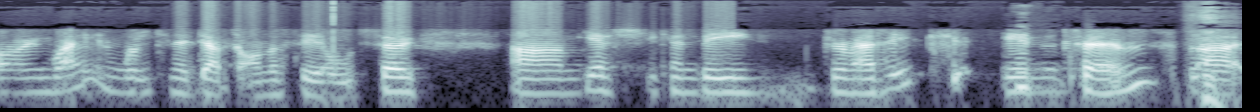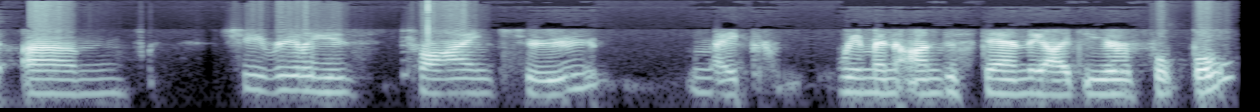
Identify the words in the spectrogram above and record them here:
own way, and we can adapt on the field. So, um, yes, she can be dramatic in terms, but um, she really is trying to make women understand the idea of football.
